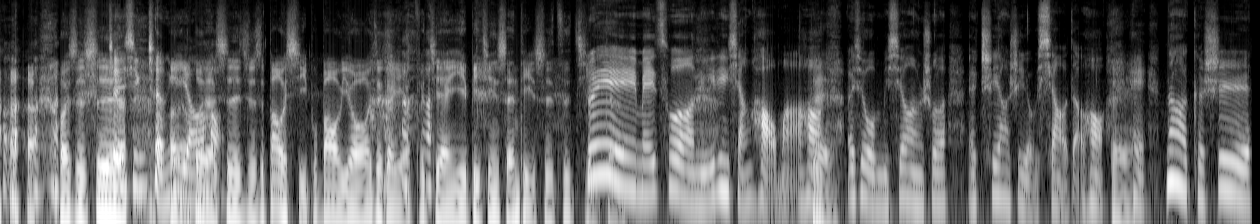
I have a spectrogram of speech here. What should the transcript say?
或者是真心诚意哦，或者是就是报喜不报忧，这个也不建议，毕竟身体是自己的。对，没错，你一定想好嘛，哈。而且我们希望说，哎，吃药是有效的，哈。对。嘿，那可是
